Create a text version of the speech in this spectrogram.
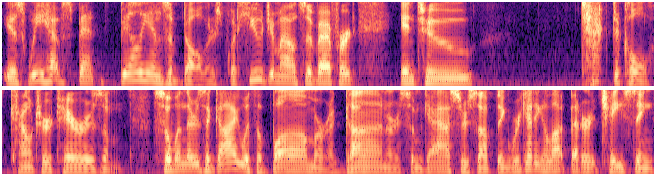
is we have spent billions of dollars, put huge amounts of effort into tactical counterterrorism. So when there's a guy with a bomb or a gun or some gas or something, we're getting a lot better at chasing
